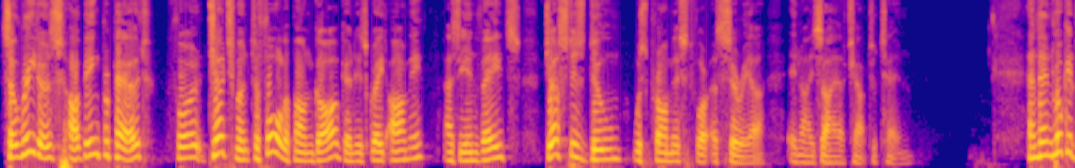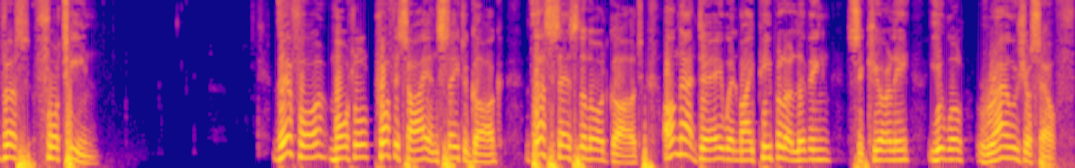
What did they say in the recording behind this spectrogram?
So readers are being prepared for judgment to fall upon Gog and his great army as he invades, just as doom was promised for Assyria in Isaiah chapter 10. And then look at verse 14. Therefore, mortal, prophesy and say to Gog, Thus says the Lord God, on that day when my people are living securely, you will rouse yourself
